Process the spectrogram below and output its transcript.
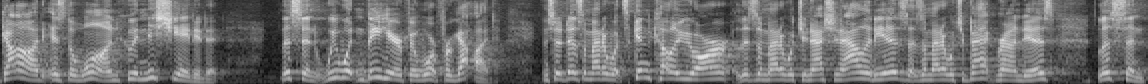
God is the one who initiated it. Listen, we wouldn't be here if it weren't for God. And so it doesn't matter what skin color you are, it doesn't matter what your nationality is, it doesn't matter what your background is. Listen,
